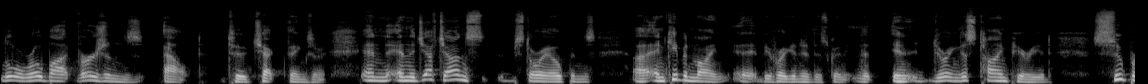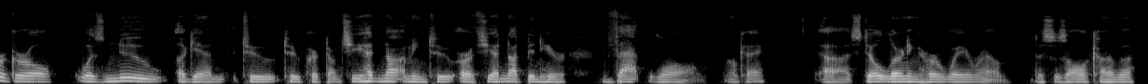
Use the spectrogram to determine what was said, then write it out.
little robot versions out to check things. And, and the Geoff Johns story opens, uh, and keep in mind, uh, before I get into this, that in, during this time period, Supergirl was new again to, to Krypton. She had not, I mean, to Earth. She had not been here that long. Okay. Uh, still learning her way around. This is all kind of a,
